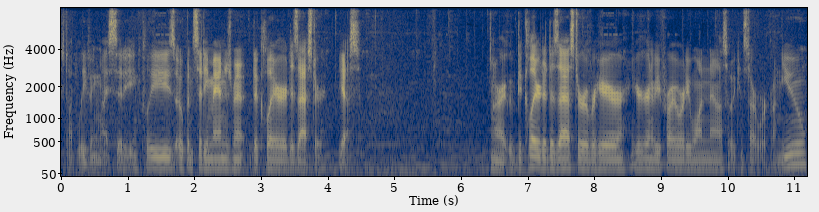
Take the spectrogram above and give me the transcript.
Stop leaving my city. Please, open city management, declare disaster. Yes. Alright, we've declared a disaster over here. You're going to be priority one now, so we can start work on you.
